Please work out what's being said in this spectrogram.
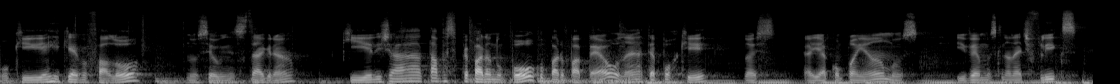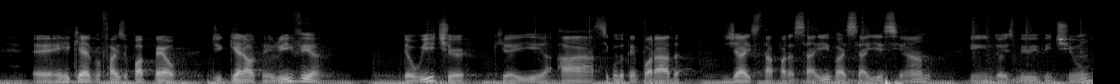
o que Henry Cavill falou no seu Instagram, que ele já estava se preparando um pouco para o papel, né? Até porque nós aí acompanhamos e vemos que na Netflix é, Henry Cavill faz o papel de Get Out the Rivia, The Witcher, que aí a segunda temporada já está para sair, vai sair esse ano, em 2021.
